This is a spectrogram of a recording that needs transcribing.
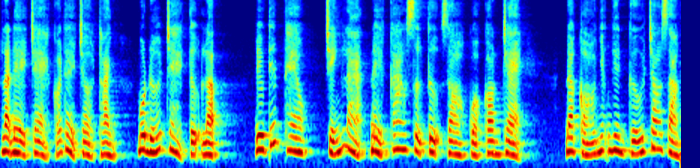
là để trẻ có thể trở thành một đứa trẻ tự lập. Điều tiếp theo chính là để cao sự tự do của con trẻ. Đã có những nghiên cứu cho rằng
